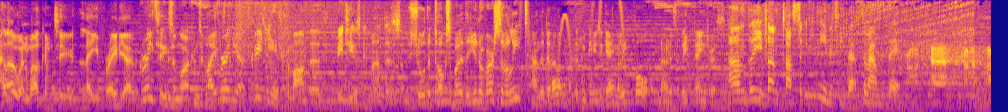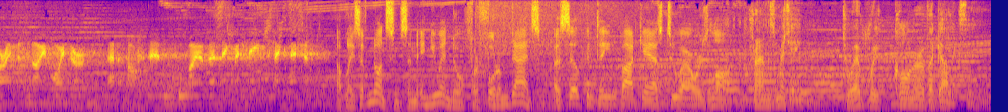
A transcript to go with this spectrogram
Hello and welcome to Lave Radio. Greetings and welcome to Lave Radio, Greetings, Commanders. Greetings, Commanders. the show that talks about the universe of Elite. And the development of the computer game Elite 4, known as Elite Dangerous. And the fantastic community that surrounds it. broadcast from a current Sidewinder and hosted by a vending machine technician. A place of nonsense and innuendo for forum dads. A self contained podcast two hours long. transmitting to every corner of the galaxy.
